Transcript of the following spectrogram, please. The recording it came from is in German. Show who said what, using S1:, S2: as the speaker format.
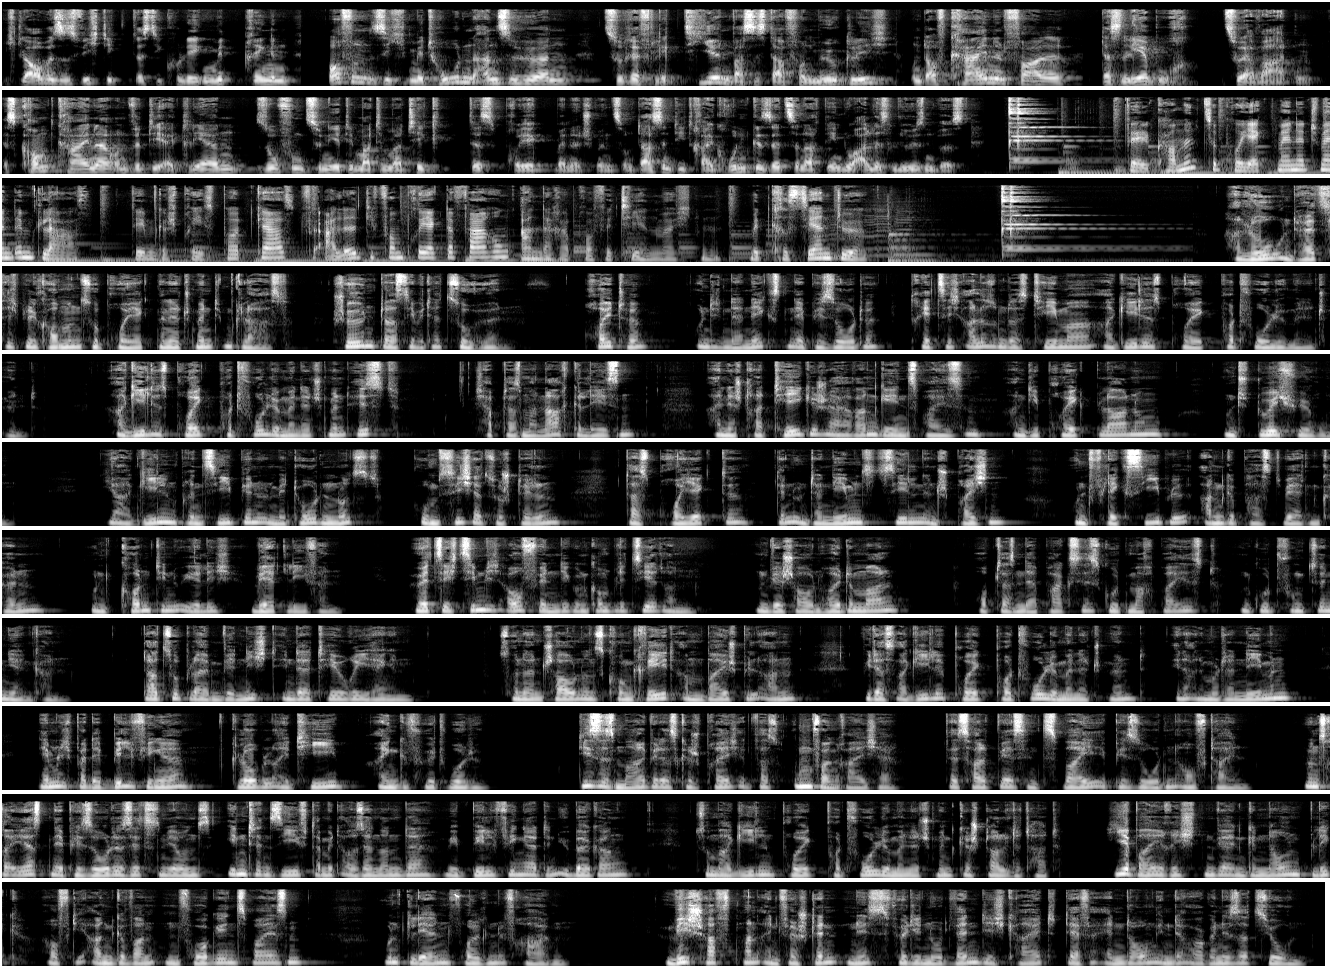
S1: Ich glaube, es ist wichtig, dass die Kollegen mitbringen, offen sich Methoden anzuhören, zu reflektieren, was ist davon möglich und auf keinen Fall das Lehrbuch zu erwarten. Es kommt keiner und wird dir erklären, so funktioniert die Mathematik des Projektmanagements. Und das sind die drei Grundgesetze, nach denen du alles lösen wirst.
S2: Willkommen zu Projektmanagement im Glas, dem Gesprächspodcast für alle, die von Projekterfahrung anderer profitieren möchten. Mit Christian Dürk.
S3: Hallo und herzlich willkommen zu Projektmanagement im Glas. Schön, dass Sie wieder zuhören. Heute und in der nächsten Episode dreht sich alles um das Thema agiles Projektportfolio-Management. Agiles Projektportfolio-Management ist, ich habe das mal nachgelesen, eine strategische Herangehensweise an die Projektplanung und Durchführung, die agilen Prinzipien und Methoden nutzt, um sicherzustellen, dass Projekte den Unternehmenszielen entsprechen und flexibel angepasst werden können und kontinuierlich Wert liefern. Hört sich ziemlich aufwendig und kompliziert an. Und wir schauen heute mal, ob das in der Praxis gut machbar ist und gut funktionieren kann. Dazu bleiben wir nicht in der Theorie hängen, sondern schauen uns konkret am Beispiel an, wie das agile Projekt Portfolio Management in einem Unternehmen, nämlich bei der Billfinger Global IT, eingeführt wurde. Dieses Mal wird das Gespräch etwas umfangreicher, weshalb wir es in zwei Episoden aufteilen. In unserer ersten Episode setzen wir uns intensiv damit auseinander, wie Billfinger den Übergang zum agilen Projekt Portfolio Management gestaltet hat. Hierbei richten wir einen genauen Blick auf die angewandten Vorgehensweisen und klären folgende Fragen. Wie schafft man ein Verständnis für die Notwendigkeit der Veränderung in der Organisation?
